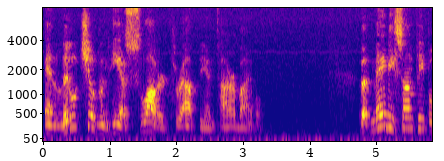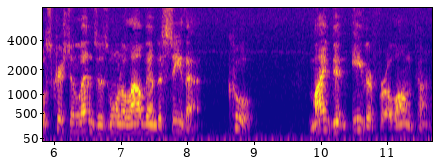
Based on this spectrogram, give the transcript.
and little children he has slaughtered throughout the entire Bible. But maybe some people's Christian lenses won't allow them to see that. Cool. Mine didn't either for a long time.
